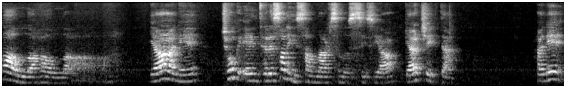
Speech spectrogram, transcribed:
Allah Allah. Yani çok enteresan insanlarsınız siz ya. Gerçekten. Hani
